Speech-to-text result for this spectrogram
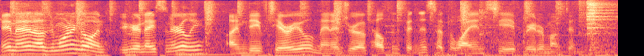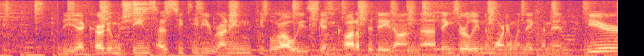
Hey man, how's your morning going? You're here nice and early. I'm Dave Theriault, manager of health and fitness at the YMCA of Greater Moncton. The uh, cardio machines has CTV running. People are always getting caught up to date on uh, things early in the morning when they come in. Here,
